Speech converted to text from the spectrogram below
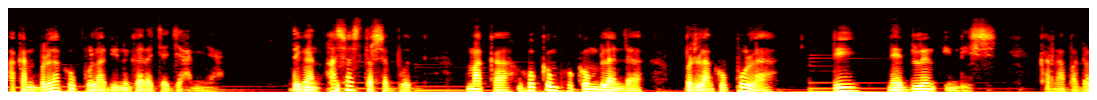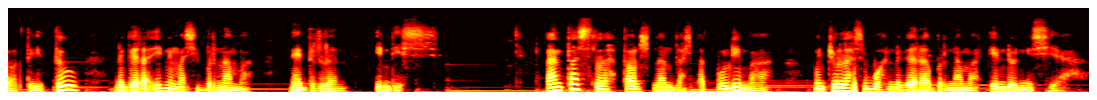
akan berlaku pula di negara jajahannya. Dengan asas tersebut, maka hukum-hukum Belanda berlaku pula di Netherlands Indies. Karena pada waktu itu negara ini masih bernama Netherlands Indies. Lantas setelah tahun 1945 muncullah sebuah negara bernama Indonesia.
